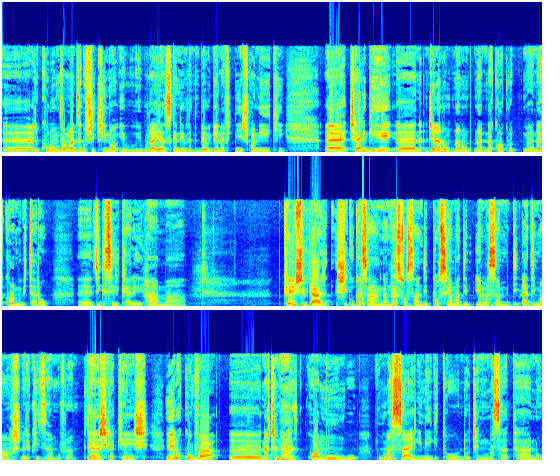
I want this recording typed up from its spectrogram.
eh, ariko urumva amaze gushika ino i i buraya nsike nive mbe burya nafinyishwa n'iki? Eh, cari igihe eh, nakora mu bitaro vy'igisirikare hama kenshi byashika ugasanga nka sosandi pose y'amadi- y'amasamedi a dimanche nari kwizamu vurama byarashika kenshi. Rero kuva naca ntaha kwa mungu nko mu masaa yine y'igitondo cyangwa mu masaa atanu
